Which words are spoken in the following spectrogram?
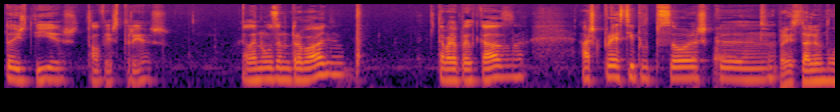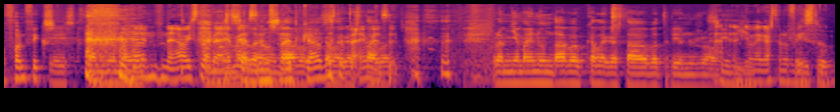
dois dias, talvez três. Ela não usa no trabalho, trabalha ao pé de casa. Acho que para esse tipo de pessoas que. Para isso dá-lhe um telefone fixo. É isso para a minha mãe... não, isso não para a tem não mensagem. sai de casa, não tem gastava- Para a minha mãe não dava porque ela gastava a bateria no jogo. Sim, A no minha mãe gasta no Facebook.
